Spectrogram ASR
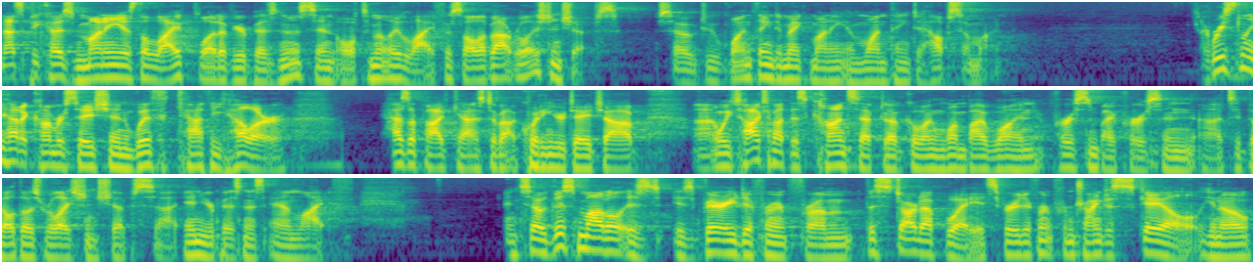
And that's because money is the lifeblood of your business, and ultimately, life is all about relationships. So, do one thing to make money and one thing to help someone. I recently had a conversation with Cathy Heller, has a podcast about quitting your day job. Uh, and we talked about this concept of going one by one, person by person, uh, to build those relationships uh, in your business and life. And so this model is, is very different from the startup way. It's very different from trying to scale, you know,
